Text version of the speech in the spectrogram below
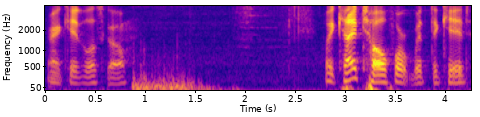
Alright, kid, let's go. Wait, can I teleport with the kid?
